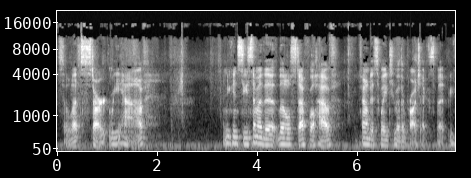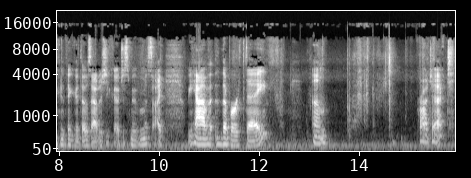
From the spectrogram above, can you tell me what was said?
So let's start. We have, and you can see some of the little stuff will have found its way to other projects, but you can figure those out as you go. Just move them aside. We have the birthday um, project,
